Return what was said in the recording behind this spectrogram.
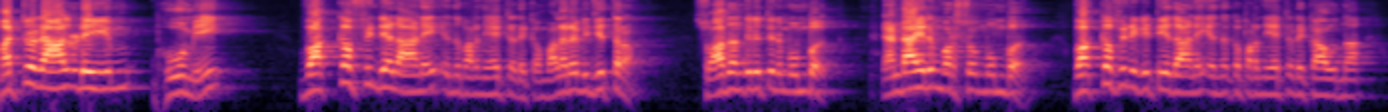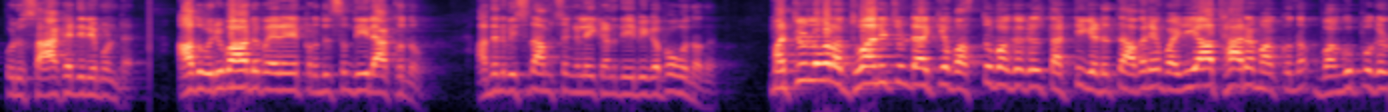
മറ്റൊരാളുടെയും ഭൂമി വഖഫിന്റെതാണ് എന്ന് പറഞ്ഞ് ഏറ്റെടുക്കാം. വളരെ വിചിത്രം. സ്വാതന്ത്ര്യത്തിന് മുമ്പ് രണ്ടായിരം വർഷം മുമ്പ് വഖഫിന് കിട്ടിയതാണ് എന്നൊക്കെ പറഞ്ഞ് ഏറ്റെടുക്കാവുന്ന ഒരു സാഹചര്യമുണ്ട്. അത് ഒരുപാട് പേരെ പ്രതിസന്ധിയിലാക്കുന്നു. അതിന് വിശദാംശങ്ങളിലേക്കാണ് ദീപിക പോകുന്നത്. മറ്റുള്ളവർ അധ്വാനിച്ചുണ്ടാക്കിയ വസ്തുവകകൾ തട്ടിയെടുത്ത് അവരെ വഴിയാധാരമാക്കുന്ന വകുപ്പുകൾ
